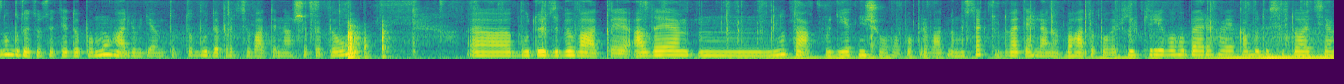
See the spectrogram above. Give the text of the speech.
Ну, буде тут іти допомога людям, тобто буде працювати наше ППО. Е, Будуть збивати, але ну так, вроді як нічого по приватному сектору. Давайте гляну багатоповерхівки лівого берега, яка буде ситуація.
